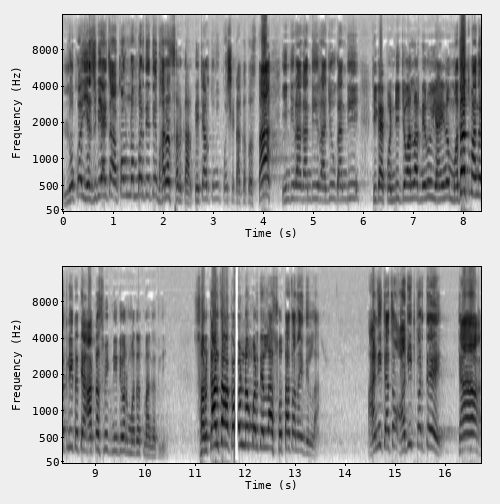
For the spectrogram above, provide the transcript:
लोक एसबीआयचा अकाउंट नंबर देते भारत सरकार. त्याच्यावर तुम्ही पैसे टाकत असता. इंदिरा गांधी राजीव गांधी ठीक आहे पंडित जवाहरलाल नेहरू यानं मदत मागितली तर त्या आकस्मिक निधीवर मदत मागितली. सरकारचा अकाउंट नंबर दिला स्वतःचा नाही दिला. आणि त्याचं ऑडिट करते. त्या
